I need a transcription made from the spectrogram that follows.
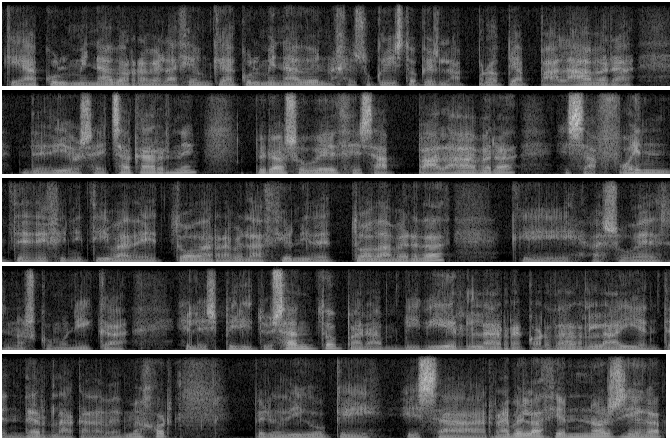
que ha culminado, revelación que ha culminado en Jesucristo, que es la propia palabra de Dios hecha carne, pero a su vez esa palabra, esa fuente definitiva de toda revelación y de toda verdad, que a su vez nos comunica el Espíritu Santo para vivirla, recordarla y entenderla cada vez mejor, pero digo que esa revelación nos llega,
